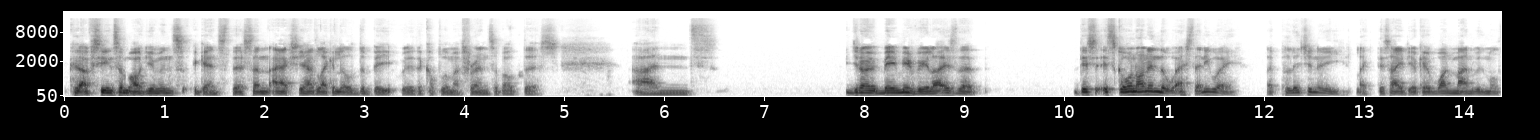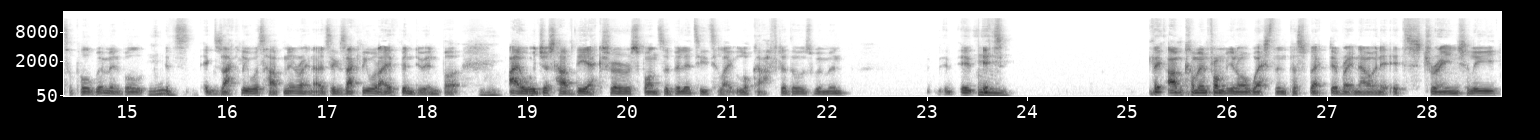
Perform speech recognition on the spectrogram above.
because I've seen some arguments against this, and I actually had like a little debate with a couple of my friends about this, and you know, it made me realize that this it's going on in the West anyway. Like polygyny, like this idea, okay, one man with multiple women. Well, mm. it's exactly what's happening right now. It's exactly what I've been doing, but mm. I would just have the extra responsibility to like look after those women. It, mm. It's like I'm coming from you know a Western perspective right now, and it, it's strangely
